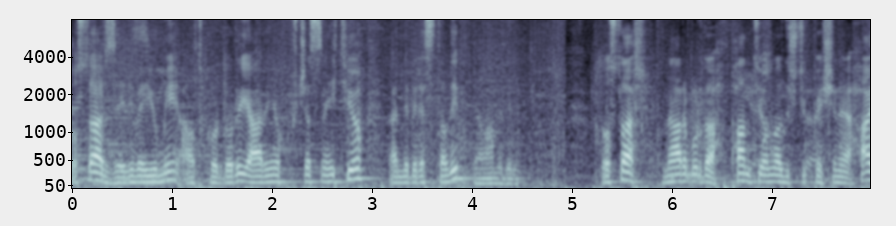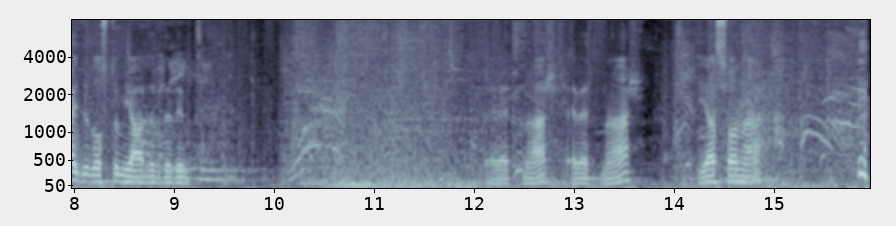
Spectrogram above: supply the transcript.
Dostlar Zeri ve Yumi alt koridoru yarın yok fırçasına itiyor. Ben de biraz alayım. Devam edelim. Dostlar Nar burada. Pantheon'la düştük peşine. Haydi dostum yardır dedim. Evet Nar. Evet Nar. Ya sonra?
